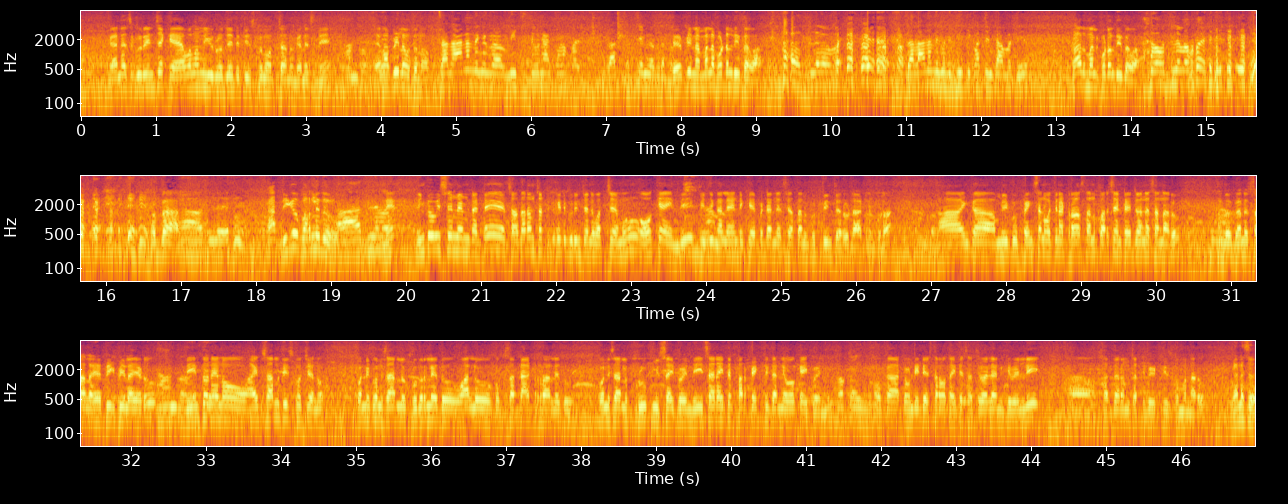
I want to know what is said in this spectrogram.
గణేష్ గురించే కేవలం ఈ రోజు అయితే తీసుకుని వచ్చాను గణేష్ని అవును బాబాయ్. ఎలా ఫీల్ అవుతున్నావు చాలా ఆనందంగా. బీచ్. రేపు నా మళ్ళీ ఫోటోలు దిగుతావా బాబాయ్. చాలా ఆనందంగా ఉంది బీచ్కి వచ్చాను కాబట్టి కాదు మళ్ళీ ఫోటోలు బాబాయ్. వద్దా? దిగు పర్లేదు. ఇంకో విషయం ఏమిటంటే సాధారణ సర్టిఫికేట్ గురించి అని వచ్చాము. ఓకే అయింది. ఫిజికల్ హ్యాండిక్యాప్డ్ అనేసి అతను గుర్తించారు డాక్టర్ కూడా. ఇంకా మీకు పెన్షన్ వచ్చినట్టు రాస్తాను పర్సెంటేజ్ అనేసి అన్నారు. అందుకు గణేష్ చాలా హ్యాపీగా ఫీల్ అయ్యాడు. దీంతో నేను ఐదు సార్లు తీసుకొచ్చాను. కొన్ని కొన్నిసార్లు కుదరలేదు. వాళ్ళు ఒక్కొక్కసారి డాక్టర్ రాలేదు. కొన్నిసార్లు ప్రూఫ్ మిస్ అయిపోయింది. ఈసారి అయితే పర్ఫెక్ట్గా అన్నీ ఓకే అయిపోయింది. ఒక ట్వంటీ డేస్ తర్వాత అయితే సచివాలయానికి వెళ్ళి ఆ, సర్దారం సర్టిఫికేట్ తీసుకోమన్నారు. గణేష్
